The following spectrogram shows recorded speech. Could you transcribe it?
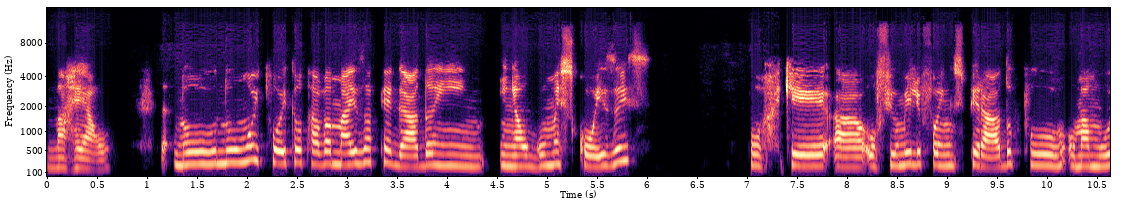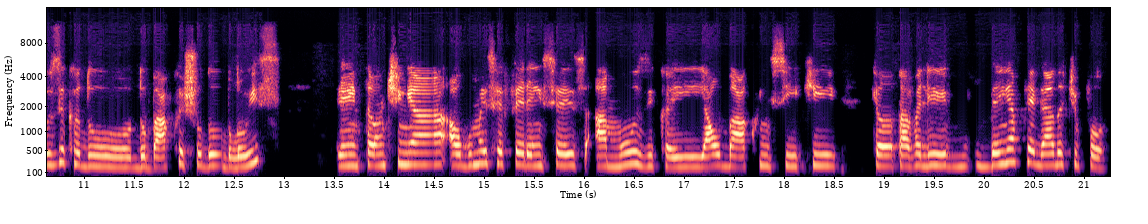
na real. No, no 188 eu estava mais apegada em, em algumas coisas porque uh, o filme ele foi inspirado por uma música do, do Baco Exu do Blues, então tinha algumas referências à música e ao Baco em si que, que eu estava ali bem apegada, tipo,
